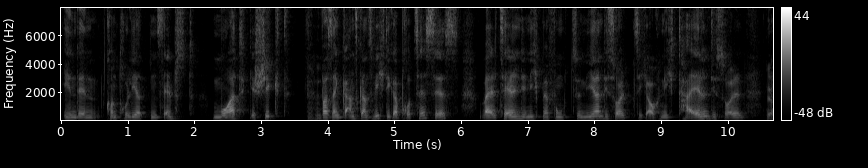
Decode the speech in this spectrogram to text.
in den kontrollierten Selbstmord geschickt, mhm. was ein ganz, ganz wichtiger Prozess ist, weil Zellen, die nicht mehr funktionieren, die sollten sich auch nicht teilen, die sollen ja.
